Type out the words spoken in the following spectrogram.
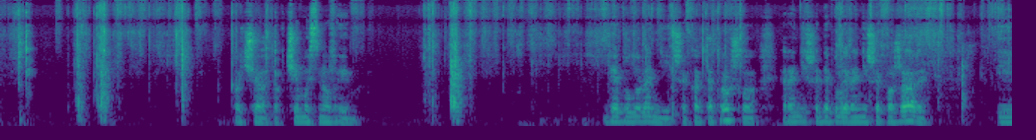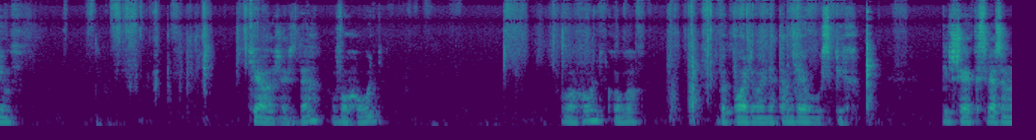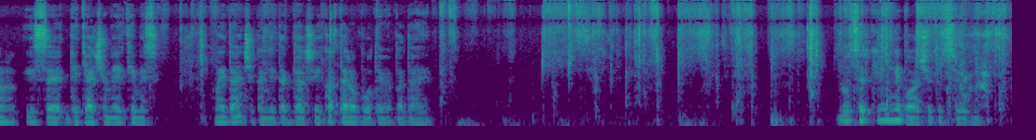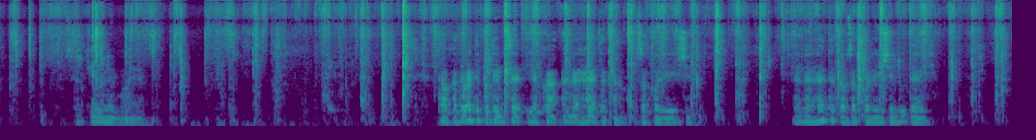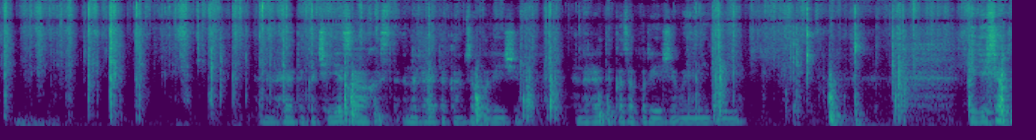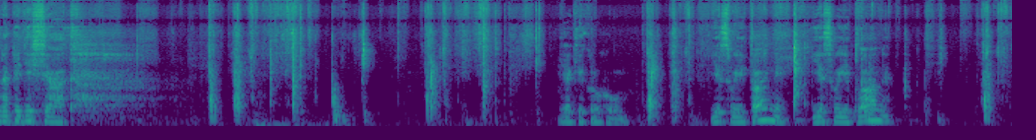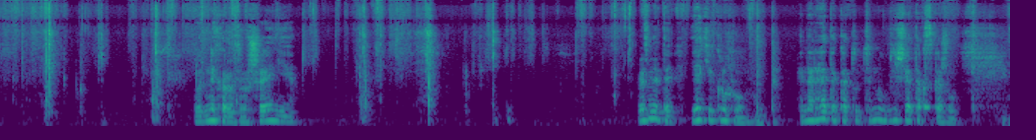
Початок чимось новим. Де було раніше? Карта прошлого. Раніше, де були раніше пожари і тяжесть, да? Вогонь. Вогонь коло випалювання, там, де успіх. Більше як зв'язано із е, дитячими якимись майданчиками і так далі. І карта роботи випадає. Ну, церквів не бачу тут сьогодні. Церквів немає. Так, а давайте подивимося, яка енергетика в Запоріжжі. Енергетика в Запоріжжі людей. Енергетика. Чи є захист? Енергетика в Запоріжжі. Енергетика Запоріжжя, воєнні дії. 50 на 50. Як і кругом. Є свої тайни, є свої плани. В одних розрушення. Ви знаєте, як і кругом. Енергетика тут, ну, більше я так скажу,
